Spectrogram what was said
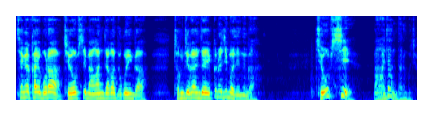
생각하여 보라. 죄 없이 망한 자가 누구인가? 정직한 자의 끊어짐이 어디 있는가? 죄 없이 망하지 않는다는 거죠.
